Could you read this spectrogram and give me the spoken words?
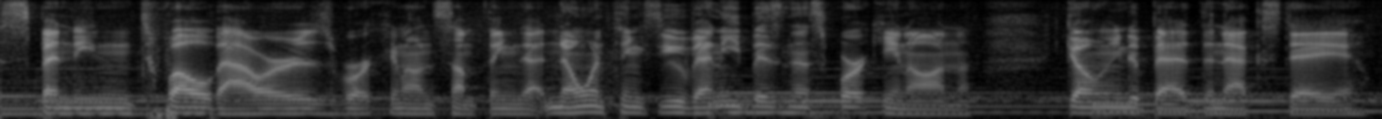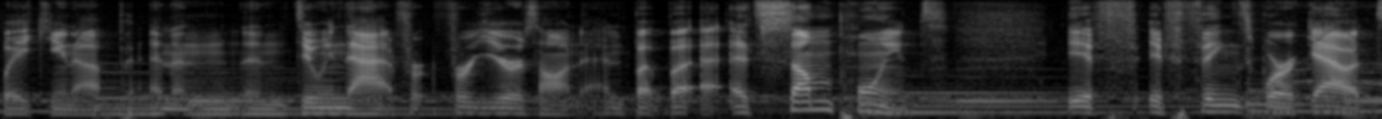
spending 12 hours working on something that no one thinks you have any business working on, going to bed the next day, waking up, and then and doing that for, for years on end. But but at some point, if if things work out,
